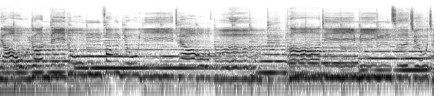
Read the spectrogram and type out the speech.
遥远的东方有一条河它的名字就叫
